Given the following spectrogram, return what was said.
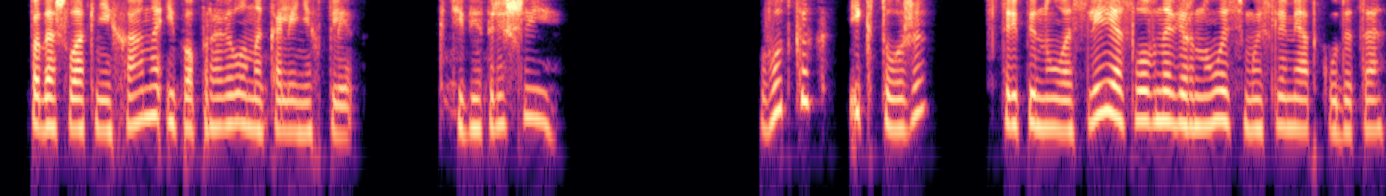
— подошла к ней Хана и поправила на коленях плед. К тебе пришли. Вот как? И кто же? Встрепенулась Лея, словно вернулась мыслями откуда-то.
